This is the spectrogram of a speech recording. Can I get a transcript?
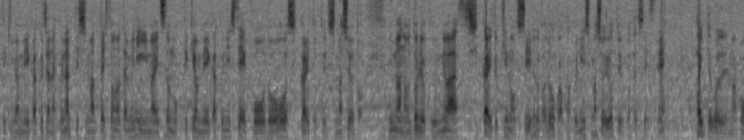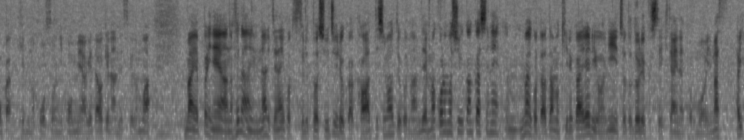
的が明確じゃなくなってしまった人のために今一度目的を明確にして行動をしっかりとしましょうよと今の努力にはしっかりと機能しているのかどうかを確認しましょうよという形ですね。はいということで、まあ、今回も昼の放送2本目上げたわけなんですけども、まあ、まあ、やっぱりねあの普段慣れてないことすると集中力が変わってしまうということなんで、まあ、これも習慣化してねうまいこと頭を切り替えれるようにちょっと努力していきたいなと思います。はい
